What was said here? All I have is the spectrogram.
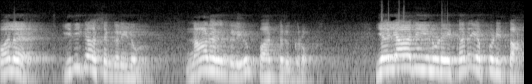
பல இதிகாசங்களிலும் நாடகங்களிலும் பார்த்திருக்கிறோம். யயாதியினுடைய கதை எப்படித்தான்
